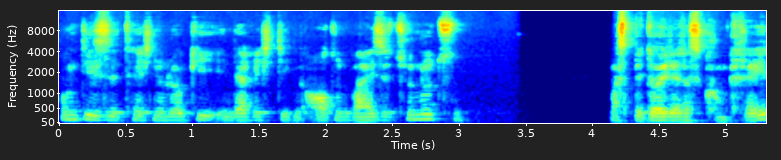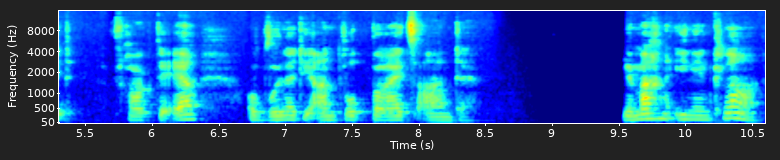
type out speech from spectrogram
um diese Technologie in der richtigen Art und Weise zu nutzen. Was bedeutet das konkret? fragte er obwohl er die Antwort bereits ahnte. Wir machen ihnen klar,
